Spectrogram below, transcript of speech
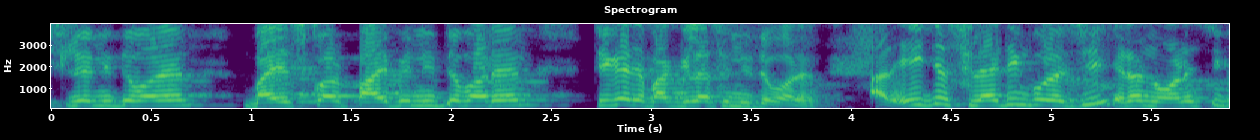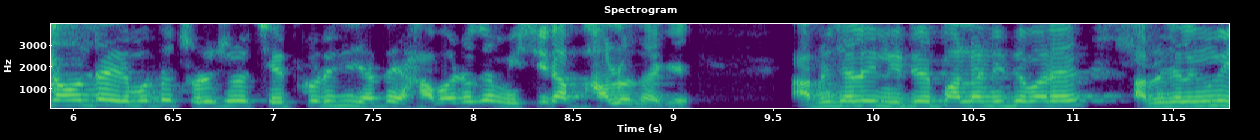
স্টিলের নিতে পারেন, বা স্কোয়ার পাইপের নিতে পারেন, ঠিক আছে? বা গ্লাসে নিতে পারেন। আর এই যে স্লাইডিং করেছি, এটা নন এসি কাউন্টার এর মধ্যে ছোট ছোট ছেদ করেছি, যাতে হাওয়া ঢোকে, মিষ্টিটা ভালো থাকে। আপনি চাইলে নেটের পাল্লা নিতে পারেন, আপনি চাইলে কিন্তু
